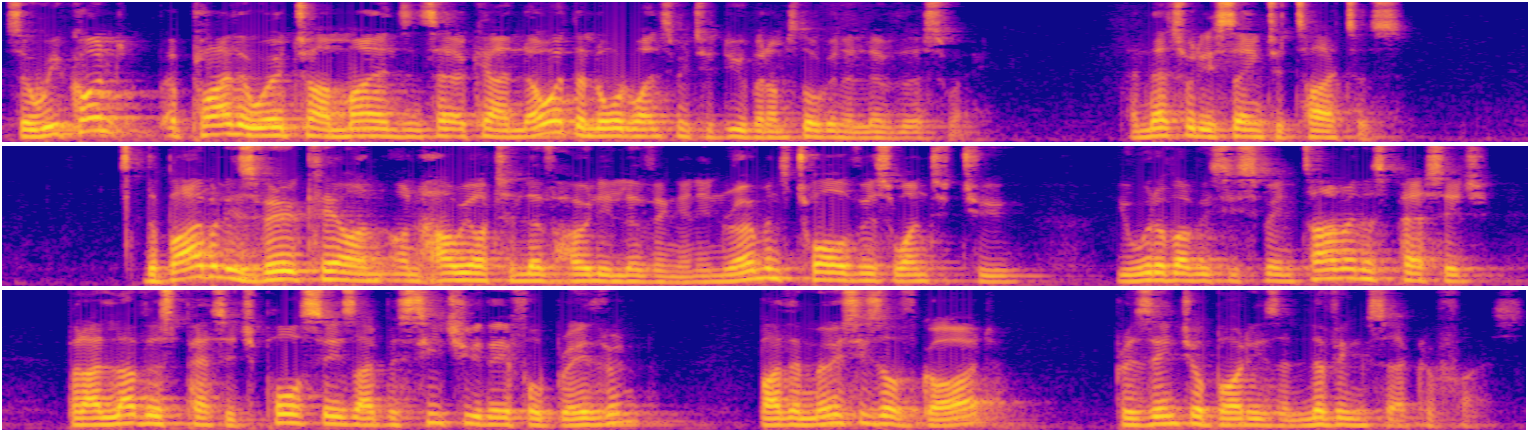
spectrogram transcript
So we can't apply the word to our minds and say, okay, I know what the Lord wants me to do, but I'm still going to live this way. And that's what he's saying to Titus. The Bible is very clear on, on how we are to live holy living. And in Romans 12, verse 1 to 2, you would have obviously spent time in this passage, but I love this passage. Paul says, I beseech you, therefore, brethren, by the mercies of God, present your body as a living sacrifice.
